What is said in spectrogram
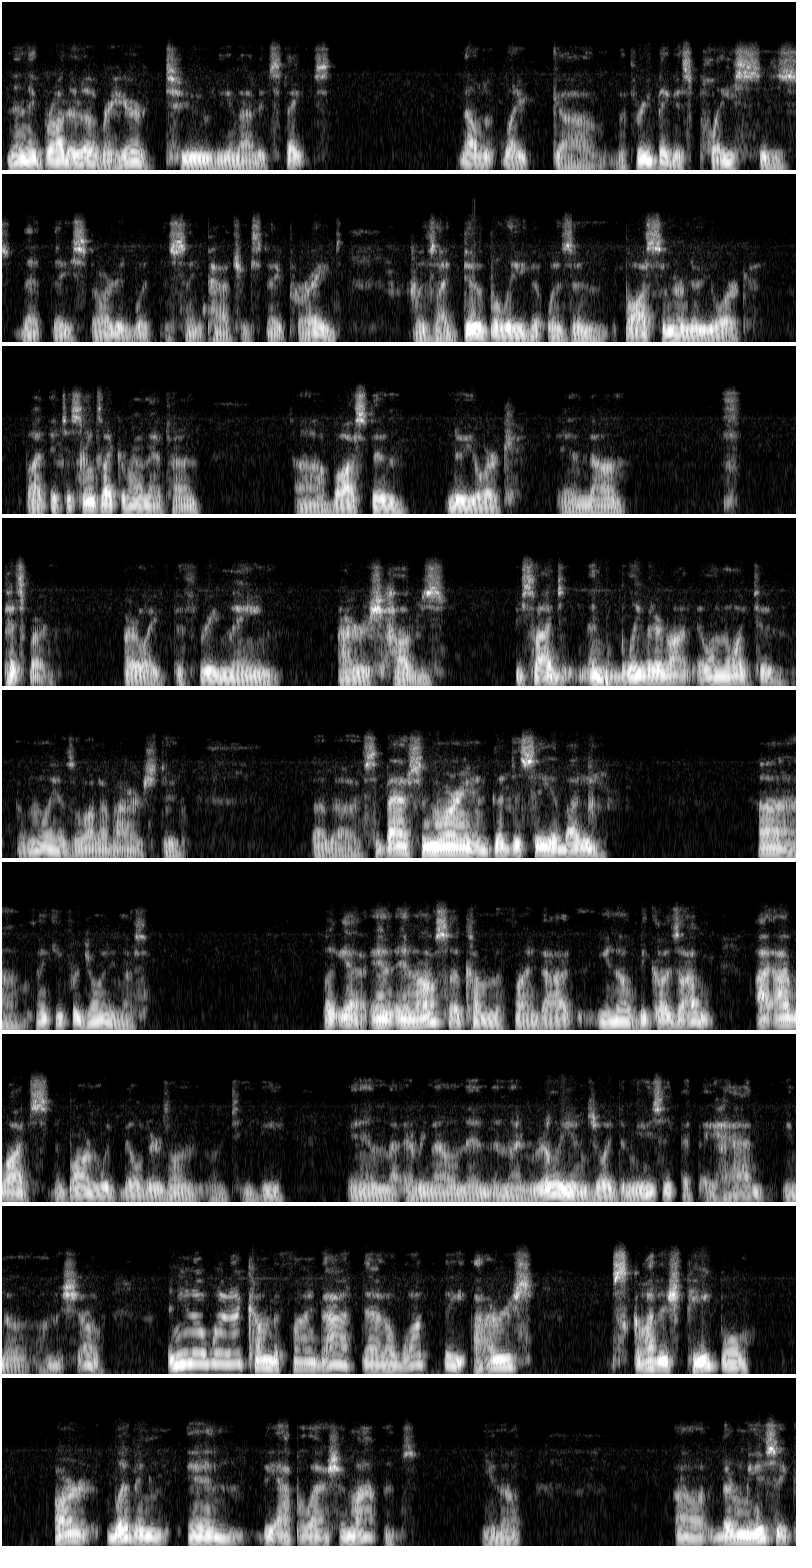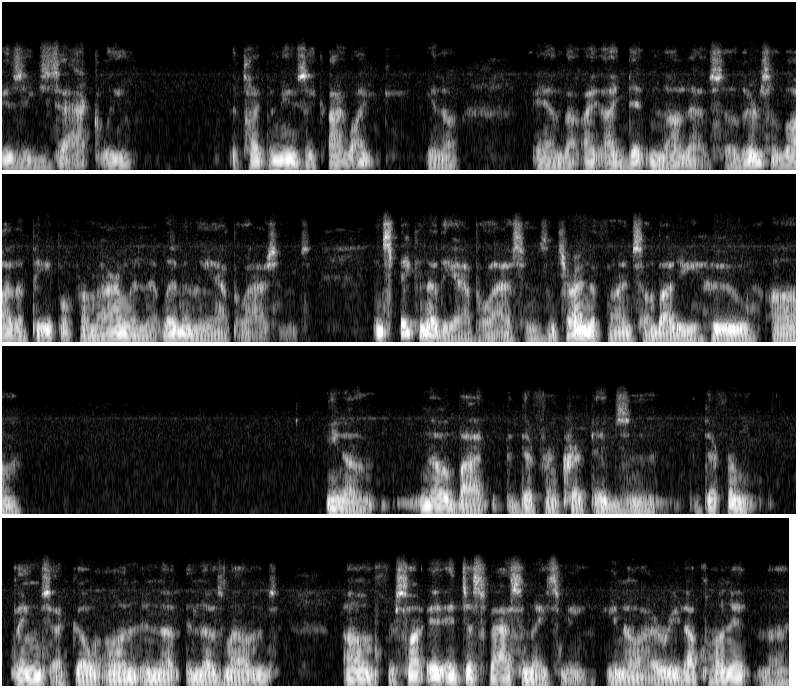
And then they brought it over here to the United States. Now, like uh, the three biggest places that they started with the St. Patrick's Day parades was, I do believe it was in Boston or New York, but it just seems like around that time, uh, Boston, New York, and um, Pittsburgh are like the three main Irish hubs. Besides, and believe it or not, Illinois too. Illinois has a lot of Irish too. But uh, Sebastian Morian, good to see you, buddy. Ah, thank you for joining us. But yeah, and, and also come to find out, you know, because I'm I, I watch the Barnwood Builders on, on TV and every now and then, and I really enjoyed the music that they had, you know, on the show. And you know what? I come to find out that a lot of the Irish, Scottish people are living in the Appalachian Mountains, you know. Uh, their music is exactly the type of music I like, you know. And I, I didn't know that. So there's a lot of people from Ireland that live in the Appalachians. And speaking of the Appalachians, I'm trying to find somebody who, um, you know, know about the different cryptids and different things that go on in the in those mountains. Um, for some, it, it, just fascinates me. You know, I read up on it and I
